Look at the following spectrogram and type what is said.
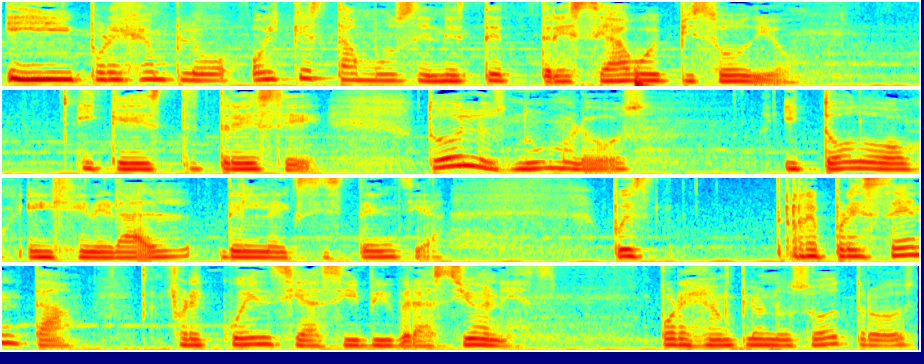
Y por ejemplo, hoy que estamos en este treceavo episodio y que este trece, todos los números y todo en general de la existencia, pues representa frecuencias y vibraciones. Por ejemplo, nosotros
